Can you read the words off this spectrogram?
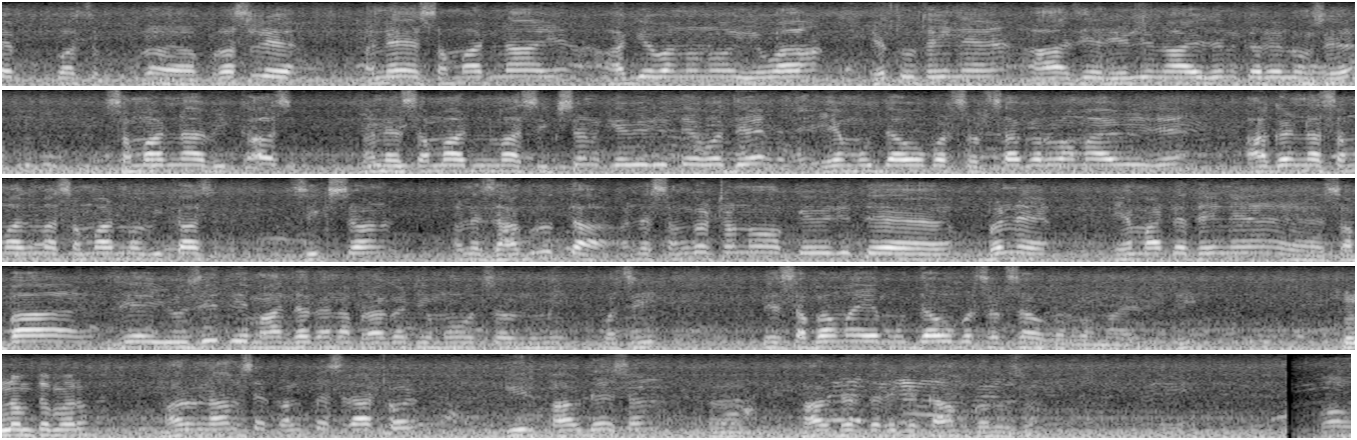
પ્રસરે અને સમાજના આગેવાનોનો એવા હેતુ થઈને આ જે રેલીનું આયોજન કરેલું છે. સમાજના વિકાસ અને સમાજમાં શિક્ષણ કેવી રીતે વધે એ મુદ્દાઓ પર ચર્ચા કરવામાં આવી છે. આગળના સમાજમાં સમાજનો વિકાસ શિક્ષણ અને જાગૃતતા અને સંગઠનો કેવી રીતે બને એ માટે થઈને સભા જે યોજી હતી માંધાતાના પ્રાગટ્ય મહોત્સવ નિમિત્ત પછી તે સભામાં એ મુદ્દાઓ પર ચર્ચાઓ કરવામાં આવી હતી. શું નામ તમારું? મારું નામ છે કલ્પેશ રાઠોડ. ગીર ફાઉન્ડેશન ફાઉન્ડર તરીકે કામ કરું છું. બહુ.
